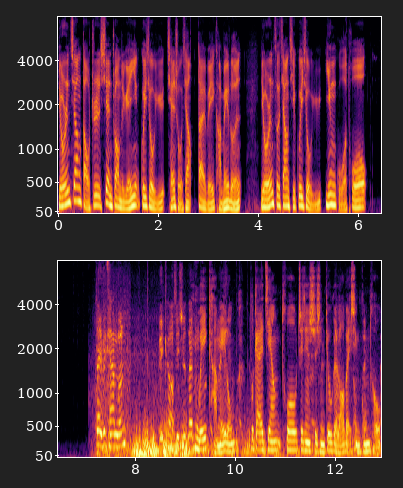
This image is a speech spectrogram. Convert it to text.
有人将导致现状的原因归咎于前首相戴维·卡梅伦。有人则将其归咎于英国脱欧。David Cameron. 认为卡梅隆不该将脱欧这件事情丢给老百姓公投，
